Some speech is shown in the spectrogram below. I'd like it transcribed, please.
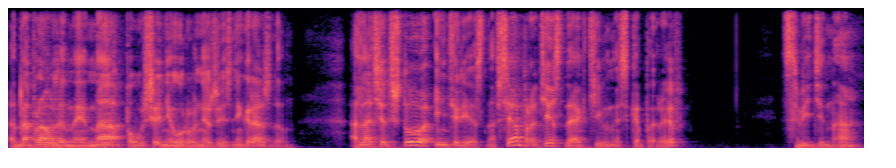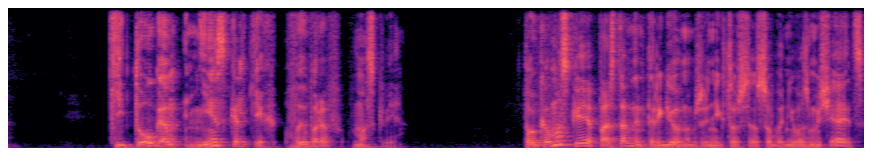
направленные на повышение уровня жизни граждан. А значит, что интересно, вся протестная активность КПРФ сведена к итогам нескольких выборов в Москве. Только в Москве, по остальным регионам же никто же особо не возмущается.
